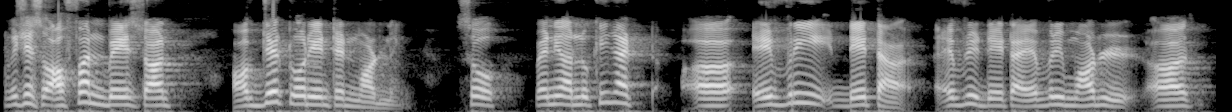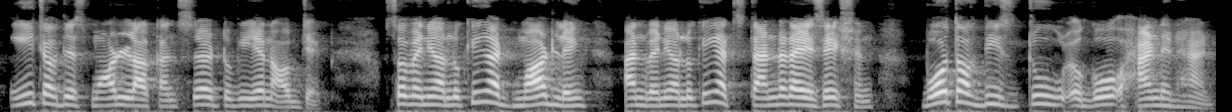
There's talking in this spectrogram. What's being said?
which is often based on object oriented modeling. So, when you are looking at uh, every data, every data, every model, uh, each of this model are considered to be an object. So, when you are looking at modeling and when you are looking at standardization, both of these two uh, go hand in hand.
